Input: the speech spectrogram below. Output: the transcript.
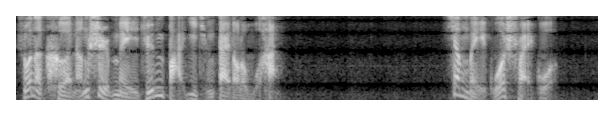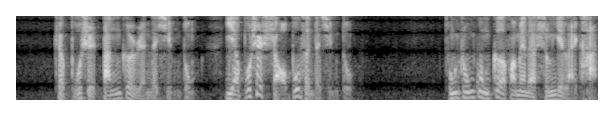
说呢，可能是美军把疫情带到了武汉，向美国甩锅，这不是单个人的行动，也不是少部分的行动。从中共各方面的声音来看，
